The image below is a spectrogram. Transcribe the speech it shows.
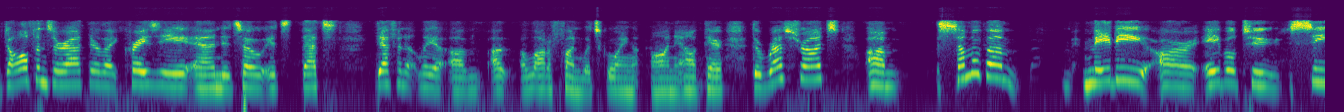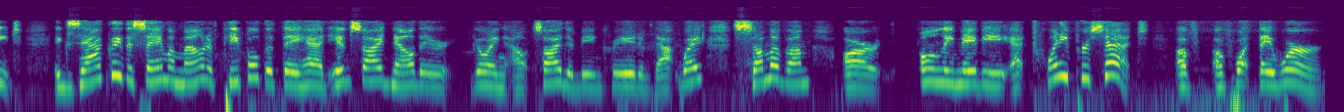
dolphins are out there like crazy, and it's so it's that's definitely um, a, a lot of fun what's going on out there. The restaurants, um, some of them maybe are able to seat exactly the same amount of people that they had inside. Now they're going outside. They're being creative that way. Some of them are only maybe at 20% of, of what they were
